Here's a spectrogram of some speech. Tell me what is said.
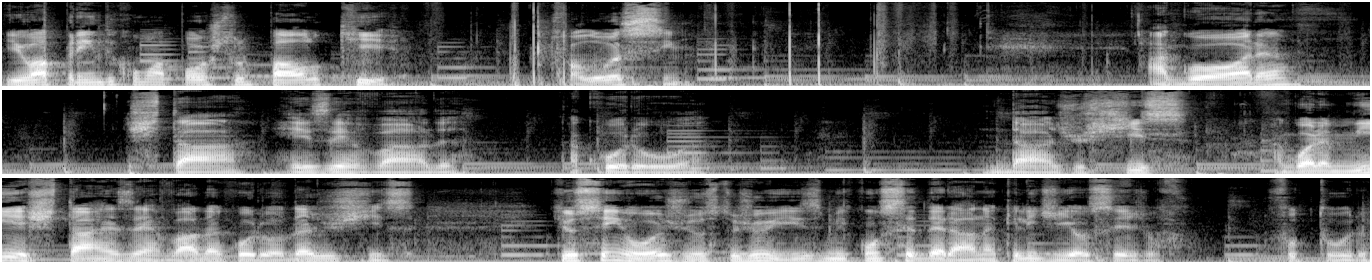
eu aprendo com o apóstolo Paulo que falou assim: Agora está reservada a coroa da justiça. Agora me está reservada a coroa da justiça, que o Senhor, justo juiz, me concederá naquele dia, ou seja, futuro.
